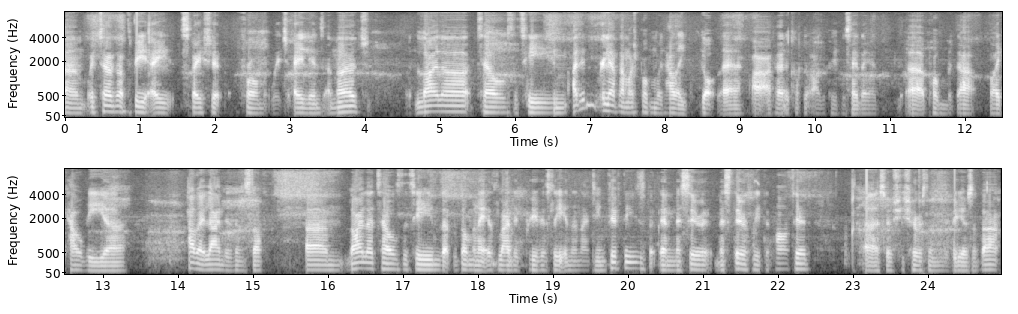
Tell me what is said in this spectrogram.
Um, which turns out to be a spaceship from which aliens emerge. Lyla tells the team. I didn't really have that much problem with how they got there. I, I've heard a couple of other people say they had uh, a problem with that, like how the uh, how they landed and stuff. Um, Lyla tells the team that the Dominators landed previously in the 1950s, but then myster- mysteriously departed. Uh, so she shows them the videos of that.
